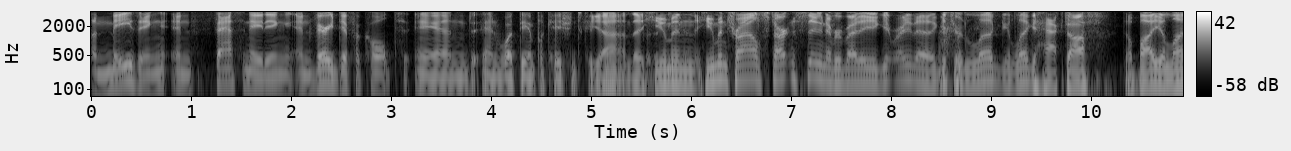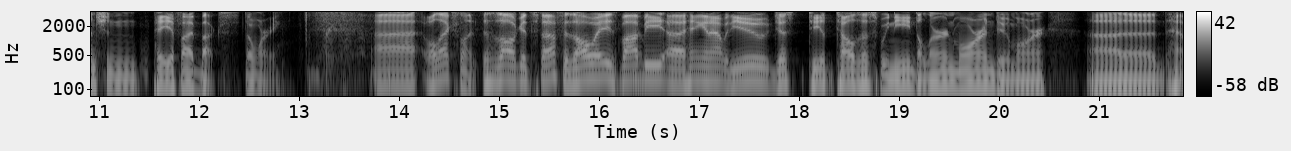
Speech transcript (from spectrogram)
amazing and fascinating and very difficult, and and what the implications could Yeah, be. Yeah, the human human trials starting soon. Everybody, get ready to get your leg leg hacked off. They'll buy you lunch and pay you five bucks. Don't worry. Uh, well, excellent. This is all good stuff. As always, Bobby, uh, hanging out with you just t- tells us we need to learn more and do more. Uh, I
